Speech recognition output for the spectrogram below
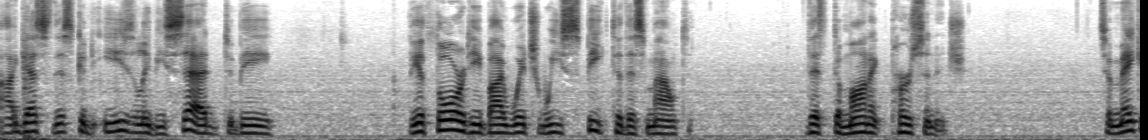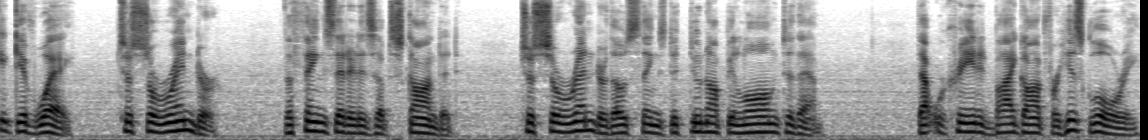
I guess this could easily be said to be the authority by which we speak to this mountain, this demonic personage, to make it give way, to surrender the things that it has absconded, to surrender those things that do not belong to them, that were created by God for His glory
